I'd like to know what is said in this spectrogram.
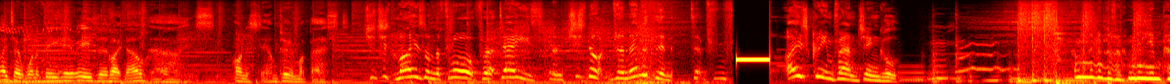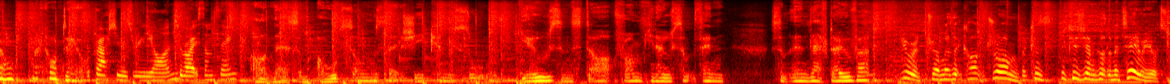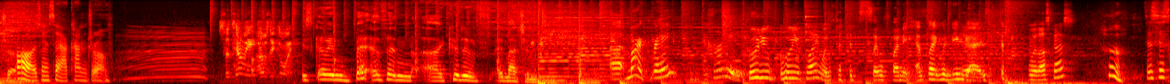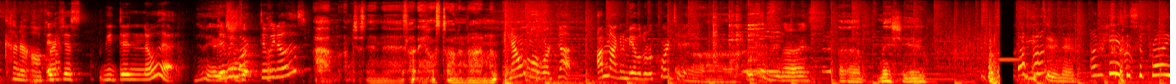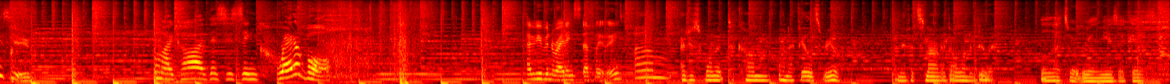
I don't want to be here either right now. Uh, it's honestly, I'm doing my best. She just lies on the floor for days, and she's not done anything except for f- ice cream van jingle. I'm in the middle of a million pound record deal. The pressure is really on to write something. Aren't there some old songs that she can sort of use and start from? You know, something, something left over. You're a drummer that can't drum because because you haven't got the material to drum. Oh, I was gonna say I can't drum. So tell me, how's it going? It's going better than I could have imagined. Uh, Mark, right? Hi. Who are you who are you playing with? It's so funny. I'm playing with you guys. with us guys? Huh. This is kind of awkward. It just we didn't know that. yeah, Did we, she's Mark? Did we know this? Um, I'm just in a slightly hostile environment. Now I'm all worked up. I'm not gonna be able to record today. This is nice. Uh, miss you. What are you doing here? I'm here to surprise you. oh my god, this is incredible. Have you been writing stuff lately? Um, I just want it to come when I feel it's real. And if it's not, I don't want to do it. Well, that's what real music is.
